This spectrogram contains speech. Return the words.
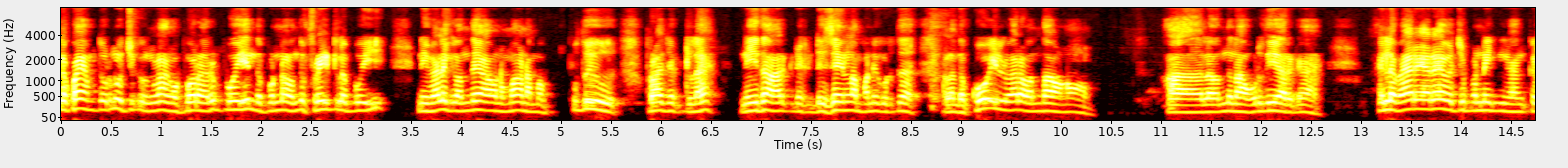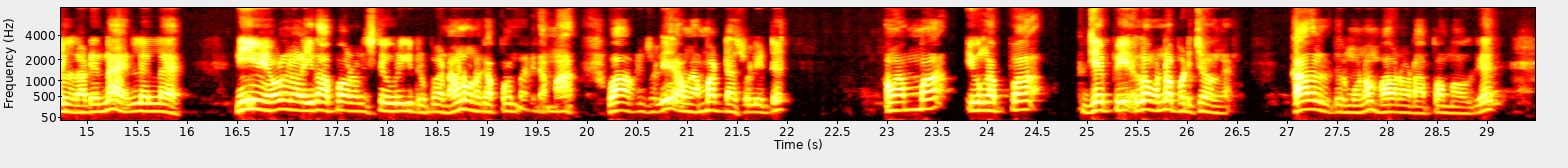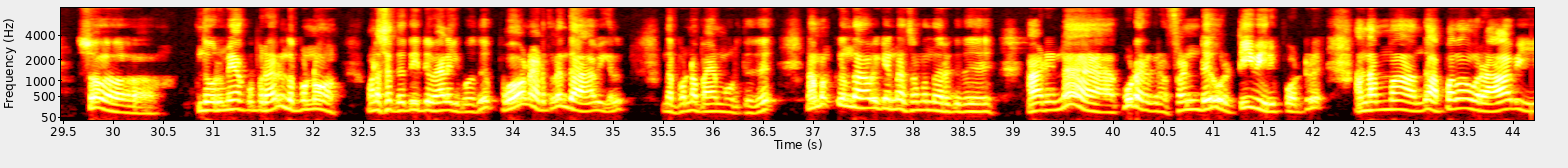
இல்லை கோயம்புத்தூர்னு வச்சுக்கோங்களேன் அங்கே போகிறாரு போய் இந்த பொண்ணை வந்து ஃப்ளைட்டில் போய் நீ வேலைக்கு வந்தே ஆகணுமா? நம்ம புது ப்ராஜெக்டில் நீ தான் ஆர்கிடெக்ட் டிசைன்லாம் பண்ணி கொடுத்த அதில் அந்த கோயில் வேறு வந்தாகணும். அதில் வந்து நான் உறுதியாக இருக்கேன். இல்லை வேற யாரையா வச்சு பண்ணிக்கங்க அங்கிள் அப்படின்னா இல்லை இல்லை. நீ எவ்வளோ நாளைக்கு தான் அப்பாவை நினச்சிட்டு உருகிட்டு இருப்ப? நானும் உனக்கு அப்பா மாதிரி வா அப்படின்னு சொல்லி அவங்க அம்மாட்ட சொல்லிட்டு அவங்க அம்மா இவங்க அப்பா ஜேபி எல்லாம் ஒன்றா படித்தவங்க காதல் திருமணம் பாவனோட அப்பா அம்மாவுக்கு. ஸோ இந்த உரிமையாக கூப்பிட்றாரு. இந்த பொண்ணும் மனசை தத்திட்டு வேலைக்கு போகுது. போன இடத்துல இந்த ஆவிகள் இந்த பொண்ணை பயன்படுத்துது. நமக்கு இந்த ஆவிக்கு என்ன சம்மந்தம் இருக்குது? அப்படின்னா கூட இருக்கிற ஃப்ரெண்டு ஒரு டிவி ரிப்போர்ட்ரு அந்த அம்மா வந்து அப்போ தான் ஒரு ஆவி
